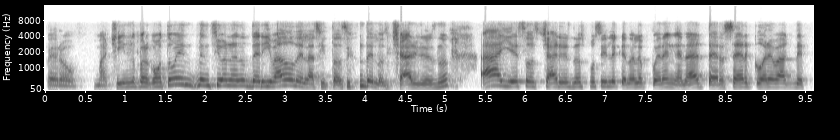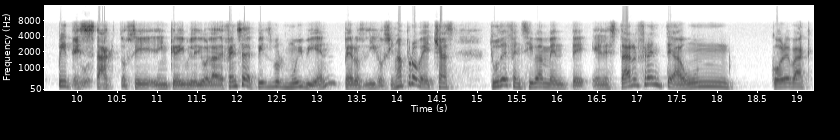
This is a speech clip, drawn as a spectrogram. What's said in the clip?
Pero machino, pero como tú mencionas, derivado de la situación de los Chargers, ¿no? Ay, esos Chargers, no es posible que no le puedan ganar al tercer coreback de Exacto, sí, increíble. Digo, la defensa de Pittsburgh muy bien, pero digo, si no aprovechas tú defensivamente el estar frente a un coreback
